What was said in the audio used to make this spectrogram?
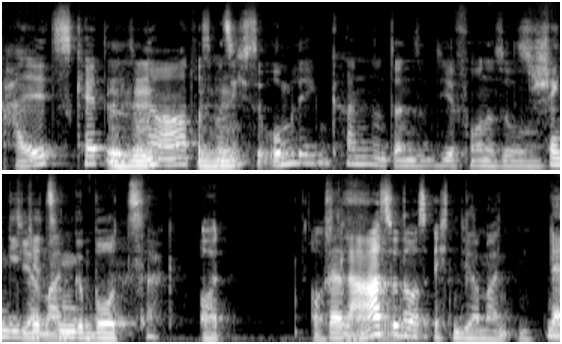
Halskette, so Mhm, eine Art, was man mhm. sich so umlegen kann und dann sind hier vorne so. Das schenke ich dir zum Diamanten. Geburtstag. Oh, aus Das- Glas oder aus echten Diamanten? Na,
